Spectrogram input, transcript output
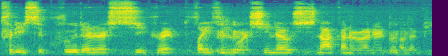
pretty secluded or secret places Mhm. where she knows she's not going to run into Mhm. other people.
